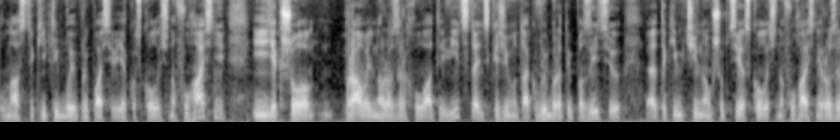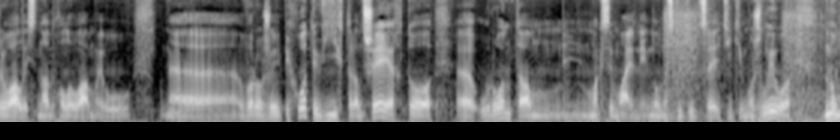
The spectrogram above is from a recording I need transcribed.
у нас такий тип боєприпасів, як осколочно-фугасні. І якщо правильно розрахувати відстань, скажімо так, вибрати позицію таким чином, щоб ці осколочно-фугасні розривались над головами у ворожої піхоти в їх траншеях, то урон там максимальний. Ну наскільки це тільки можливо. Ну,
